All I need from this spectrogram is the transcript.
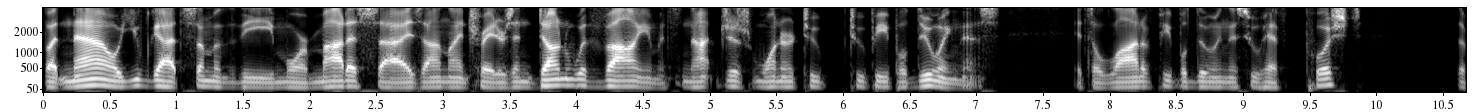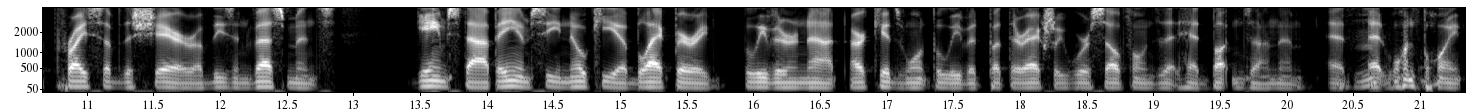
But now you've got some of the more modest size online traders and done with volume. It's not just one or two two people doing this. It's a lot of people doing this who have pushed the price of the share of these investments GameStop, AMC, Nokia, BlackBerry. Believe it or not, our kids won't believe it, but there actually were cell phones that had buttons on them at, Mhm. at one point.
